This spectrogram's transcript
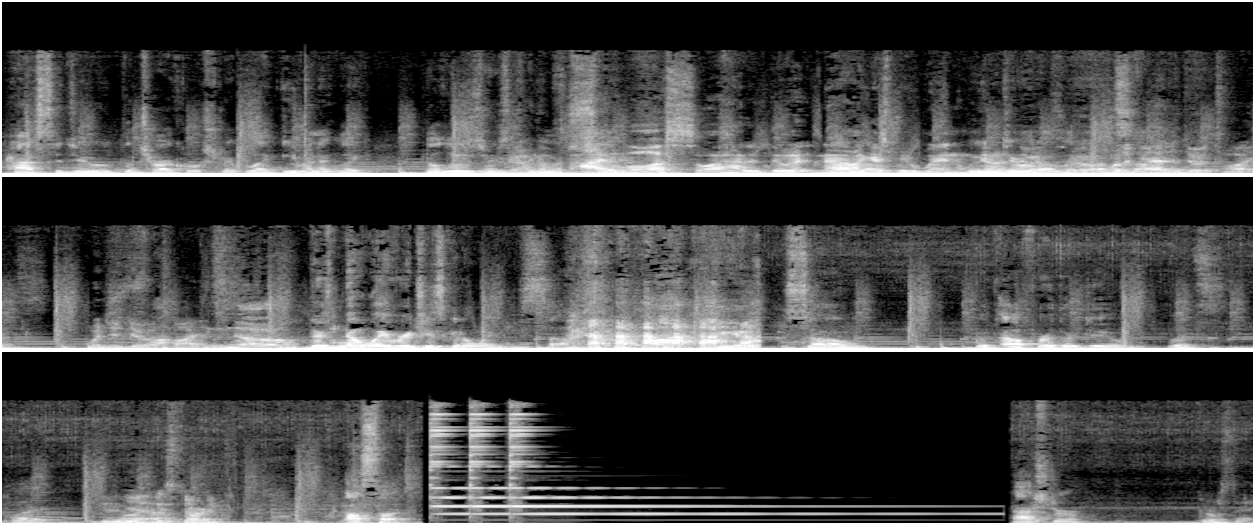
has to do the charcoal strip. Like even at, like the losers pretty much. I sit. lost, so I had to do it. Now Oh, I guess we win. We can gotta do it on, like, What if you had to do it twice? Would you do it twice? No. There's no way Richie's gonna win. He sucks. Fuck you. So, without further ado, let's play. You know Yeah. who's starting? I'll start. Astro, Girls' Day.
